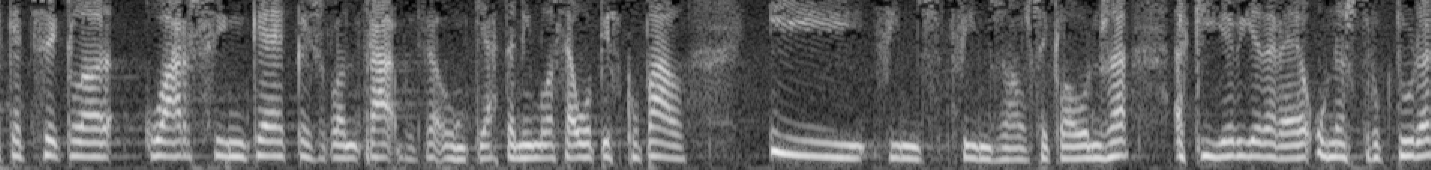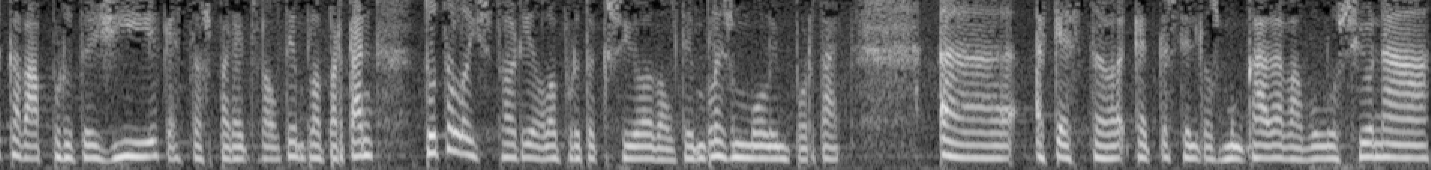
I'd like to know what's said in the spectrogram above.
aquest segle IV, V, que és l'entrada, on ja tenim la seu episcopal, i fins, fins al segle XI aquí hi havia d'haver una estructura que va protegir aquestes parets del temple. Per tant, tota la història de la protecció del temple és molt important. Eh, aquesta, aquest castell Montcada va evolucionar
